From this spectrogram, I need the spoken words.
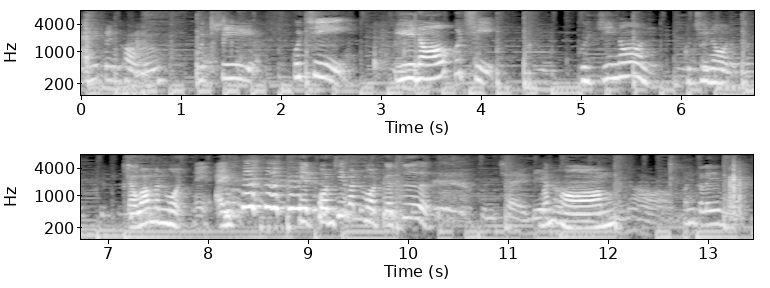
อันนี้เป็นของกุชชี่ กุชชี่ you know กุชชี่กุชิโนนกุชิโนนแต่ว่ามันหมดเนี่ยไอเหตุผลที่มันหมดก็คือ มันใช่เรียกมันหอมมันหอม มันก็เลยหมดอะ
